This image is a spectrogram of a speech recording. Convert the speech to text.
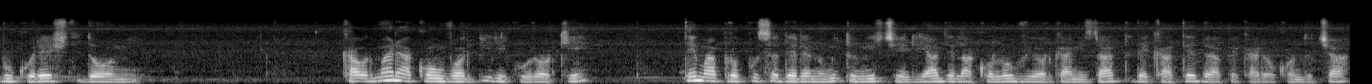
București 2000. Ca urmare a convorbirii cu Roche, tema propusă de renumitul Mircea Eliade la colocviu organizat de catedra pe care o conducea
